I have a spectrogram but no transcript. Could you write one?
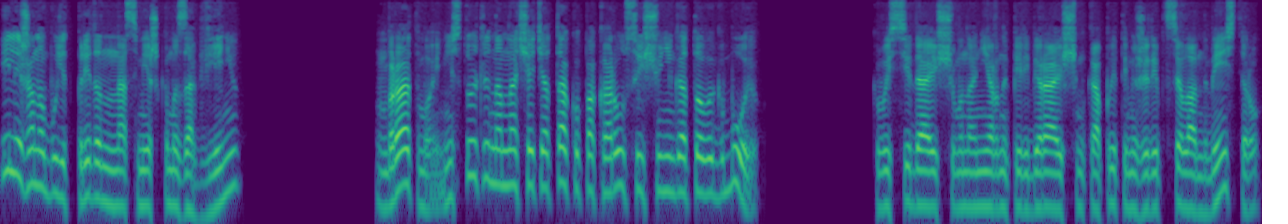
Или же оно будет предано насмешкам и забвению? Брат мой, не стоит ли нам начать атаку, пока русы еще не готовы к бою? К восседающему на нервно перебирающим копытами жеребце ландмейстеру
